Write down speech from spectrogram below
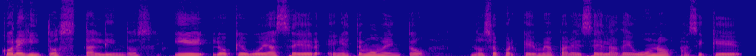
conejitos tan lindos y lo que voy a hacer en este momento, no sé por qué me aparece la D1, así que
